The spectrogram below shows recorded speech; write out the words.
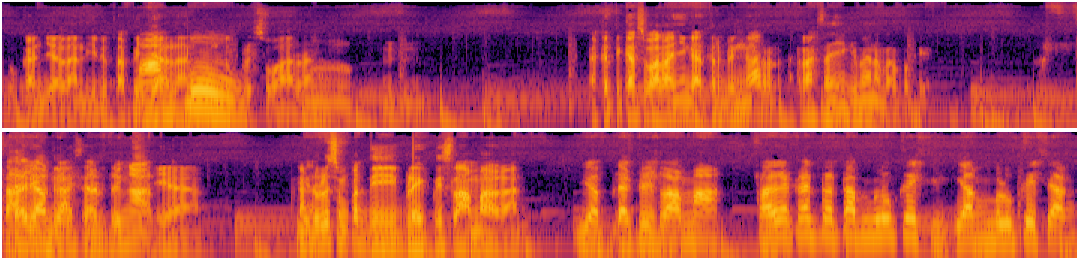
bukan jalan hidup tapi Mampu. jalan untuk bersuara hmm. Mhm. nah ketika suaranya nggak terdengar rasanya gimana Pak Pakai saya nggak terdengar ya kan ya. dulu sempat di blacklist lama kan? Ya blacklist lama. Saya kan tetap melukis yang melukis yang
